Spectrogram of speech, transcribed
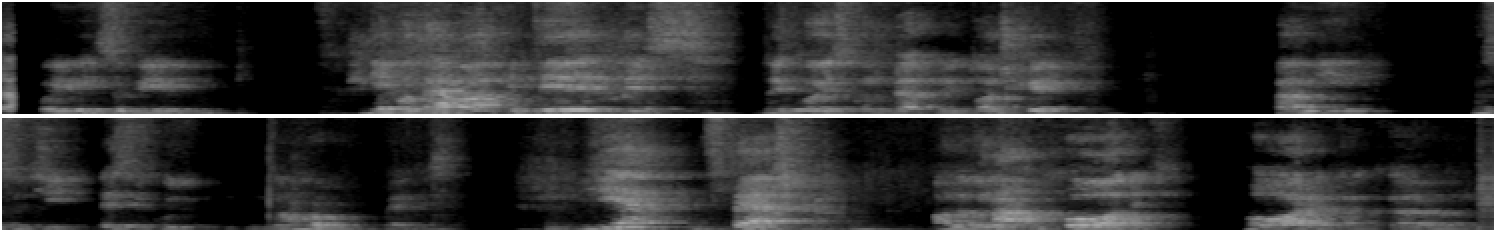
Так, уявіть собі, є потреба піти десь до якоїсь конкретної точки певній висоті, десь якусь нагору виписати. Є стежка, але вона обходить гори, так, е,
